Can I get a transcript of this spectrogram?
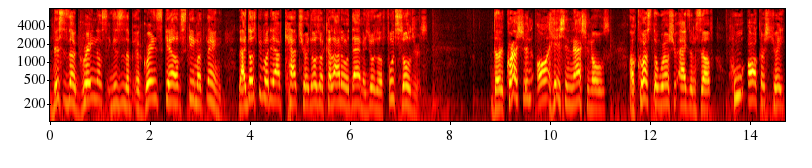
This is a grain of this is a, a grain scale scheme of thing. Like those people they have captured, those are collateral damage, those are foot soldiers. The question all Haitian nationals across the world should ask themselves, who orchestrate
